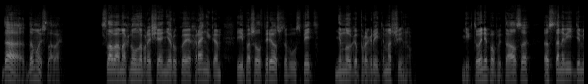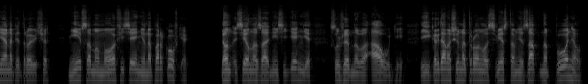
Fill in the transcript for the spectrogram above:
«Да, домой, Слава». Слава махнул на прощание рукой охранникам и пошел вперед, чтобы успеть немного прогреть машину. Никто не попытался остановить Демьяна Петровича ни в самом офисе, ни на парковке. Он сел на заднее сиденье служебного Ауди, и когда машина тронулась с места, внезапно понял,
